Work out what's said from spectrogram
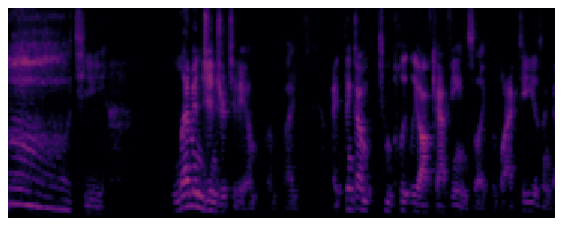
Oh, tea. Lemon ginger today. I'm, I'm, I, I think I'm completely off caffeine, so like the black tea isn't to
